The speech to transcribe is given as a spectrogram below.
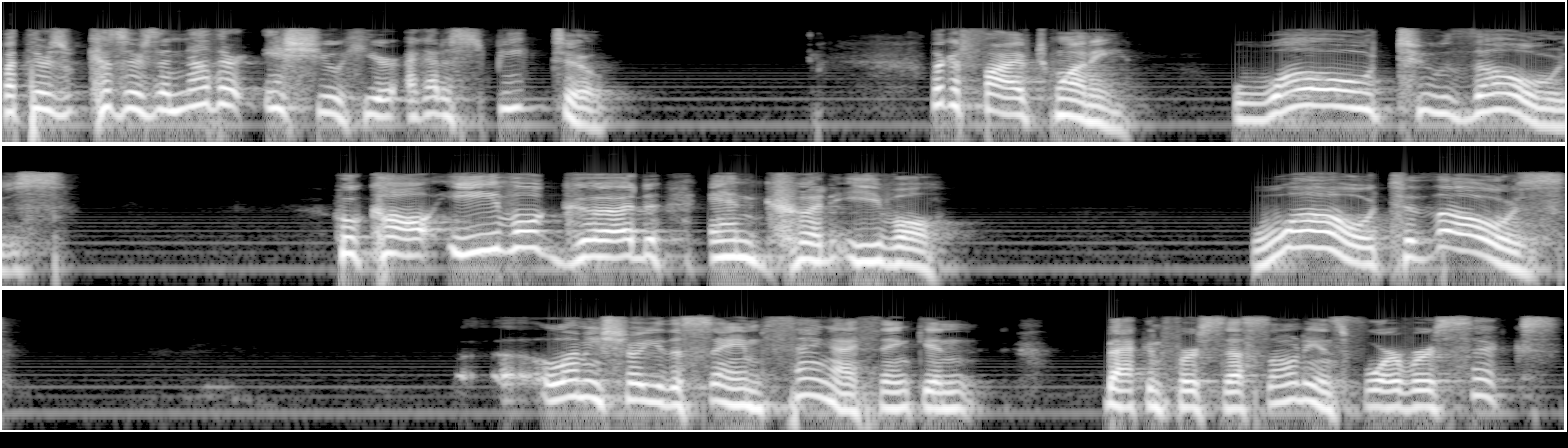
But there's, because there's another issue here I got to speak to. Look at 520. Woe to those who call evil good and good evil Woe to those. Uh, let me show you the same thing, I think, in back in 1 Thessalonians 4, verse 6.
